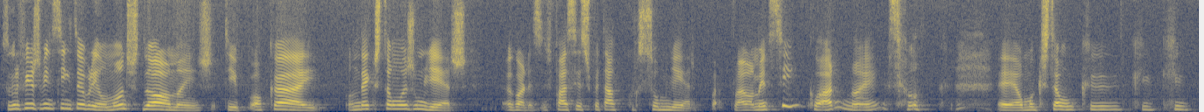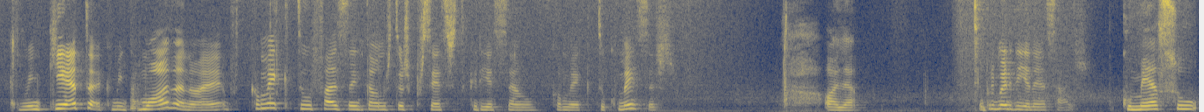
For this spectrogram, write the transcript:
Fotografias de 25 de Abril, montes de homens, tipo, ok, onde é que estão as mulheres? Agora, faço esse espetáculo porque sou mulher? Provavelmente sim, claro, não é? É uma questão que, que, que, que me inquieta, que me incomoda, não é? Como é que tu fazes então nos teus processos de criação? Como é que tu começas? Olha. O primeiro dia de ensaios? Começo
